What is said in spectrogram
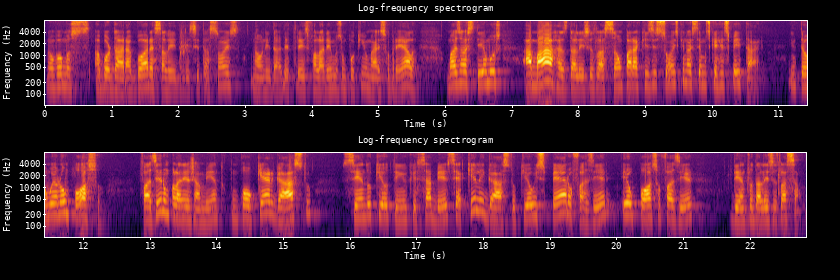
Não vamos abordar agora essa lei de licitações, na unidade 3 falaremos um pouquinho mais sobre ela, mas nós temos amarras da legislação para aquisições que nós temos que respeitar. Então eu não posso fazer um planejamento com qualquer gasto, sendo que eu tenho que saber se aquele gasto que eu espero fazer, eu posso fazer dentro da legislação.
